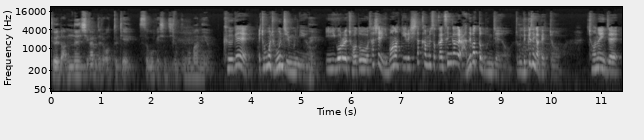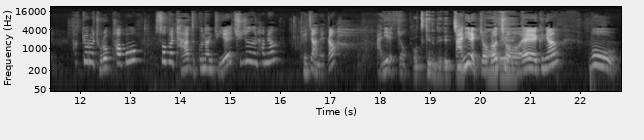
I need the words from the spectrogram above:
그 남는 시간들을 어떻게 쓰고 계신지 좀 궁금하네요. 그게 정말 좋은 질문이에요. 네. 이거를 저도 사실 이번 학기를 시작하면서까지 생각을 안 해봤던 문제예요. 좀 늦게 생각했죠. 저는 이제 학교를 졸업하고 수업을 다 듣고 난 뒤에 취준을 하면 되지 않을까? 아니랬죠. 어떻게든 되겠지. 아니랬죠. 아, 그렇죠. 예, 그냥 뭐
